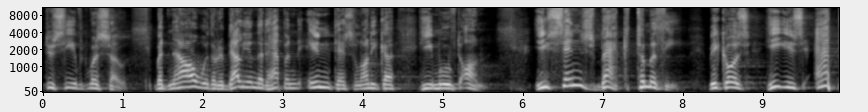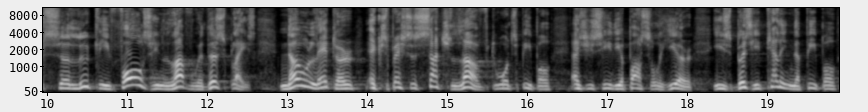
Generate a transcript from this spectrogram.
to see if it was so. But now, with the rebellion that happened in Thessalonica, he moved on. He sends back Timothy because he is absolutely falls in love with this place. No letter expresses such love towards people as you see the apostle here. He's busy telling the people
